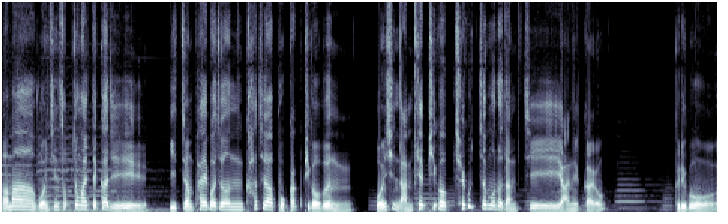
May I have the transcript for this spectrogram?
아마 원신 섭종할 때까지 2.8 버전 카즈아 복각 픽업은 원신 남캐 픽업 최고점으로 남지 않을까요? 그리고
